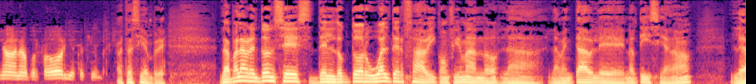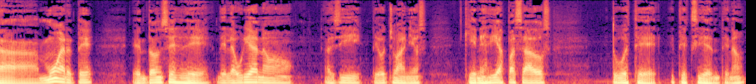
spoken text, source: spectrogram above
No, no, por favor y hasta siempre. Hasta siempre. La palabra entonces del doctor Walter Fabi confirmando la lamentable noticia, ¿no? La muerte entonces de, de Laureano, allí de ocho años, quienes días pasados tuvo este, este accidente, ¿no?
